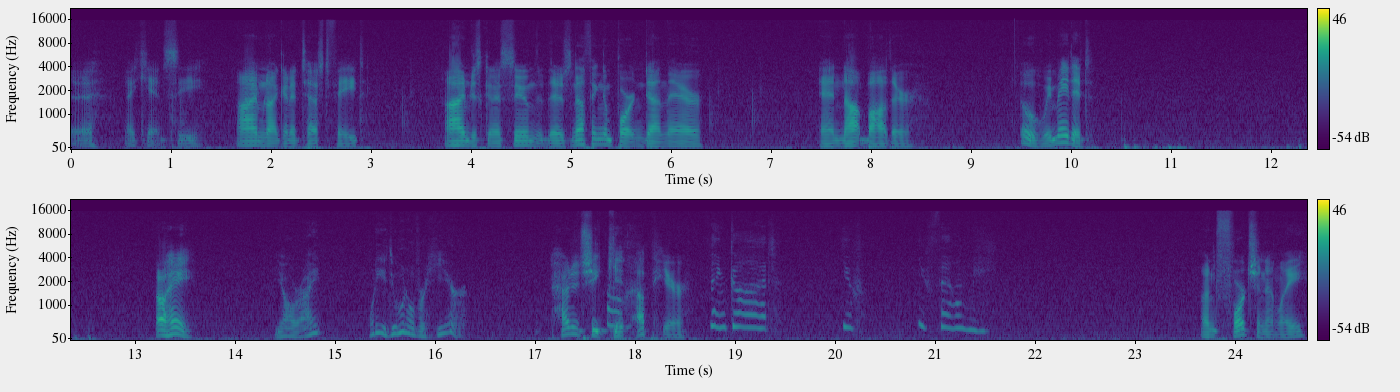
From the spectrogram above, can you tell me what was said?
Eh, I can't see. I'm not going to test fate. I'm just going to assume that there's nothing important down there and not bother. Oh, we made it. Oh, hey. You alright? What are you doing over here? How did she get Oh. up here? Thank God. You you found me. Unfortunately.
